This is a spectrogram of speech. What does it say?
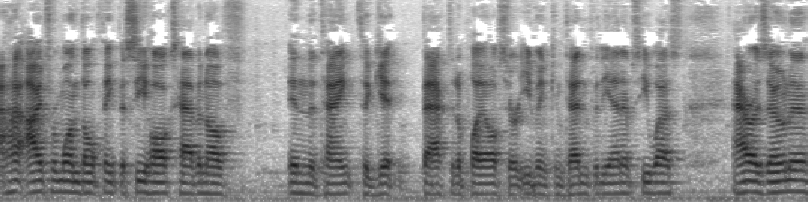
I, I, for one, don't think the Seahawks have enough in the tank to get back to the playoffs or even contend for the NFC West. Arizona,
